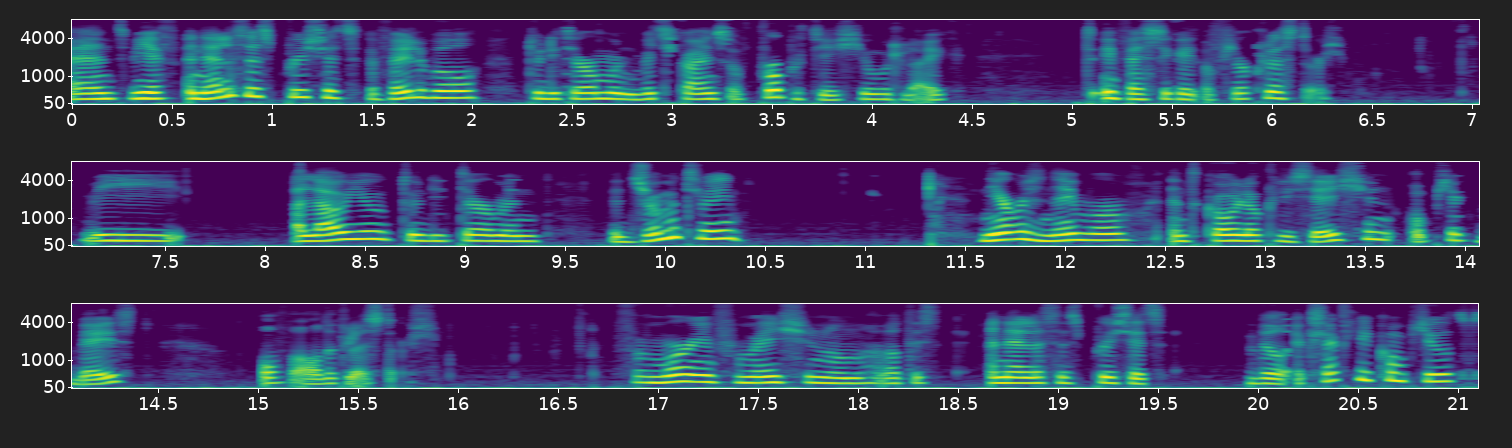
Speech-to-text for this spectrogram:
and we have analysis presets available to determine which kinds of properties you would like to investigate of your clusters. We allow you to determine the geometry, nearest neighbor and co-localization object-based of all the clusters. For more information on what this analysis presets will exactly compute,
